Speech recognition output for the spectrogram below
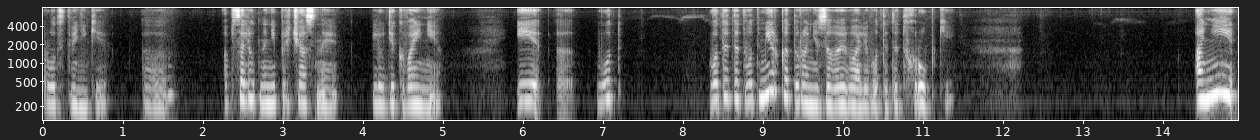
родственники, э, абсолютно непричастные люди к войне. И э, вот, вот этот вот мир, который они завоевали, вот этот хрупкий, они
